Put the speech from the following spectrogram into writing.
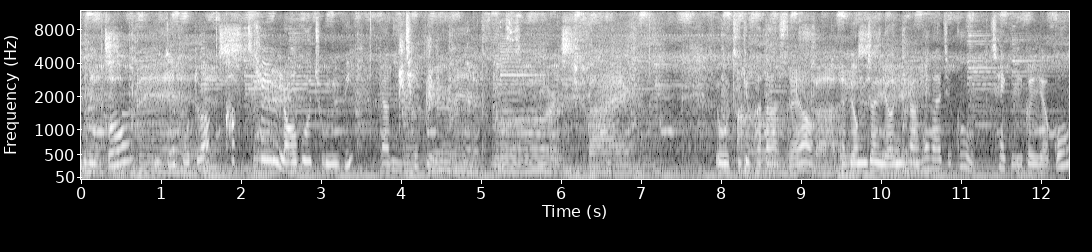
그리고 이게 뭐더라? 칵테일 러브 좀비라는 책이에요. 요거 두 개 받아왔어요. 그러니까 명절 연휴랑 해가지고 책 읽으려고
